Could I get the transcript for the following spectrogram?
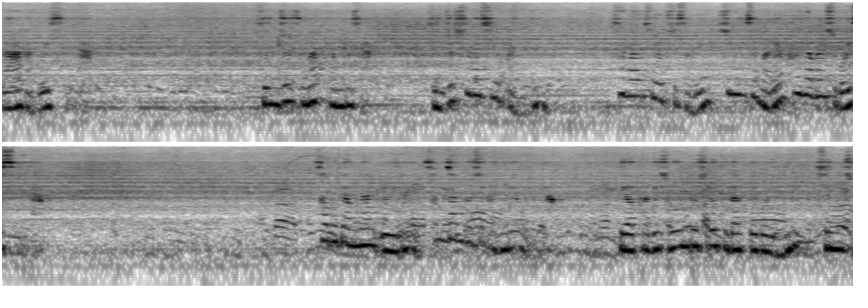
나아가고 있습니다. 진주 종합 경기장, 진주 실내체육관 등 생활체육시설이 시민생활에 활력을 주고 있습니다. 서부 경남 유일의 성장도시 가문에 오르며 기업하기 좋은 도시로 부각되고 있는 진주.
